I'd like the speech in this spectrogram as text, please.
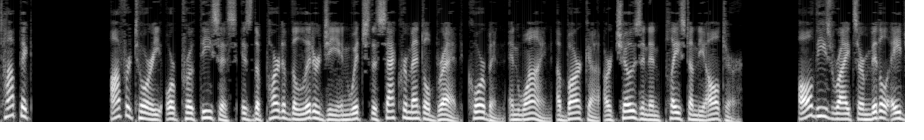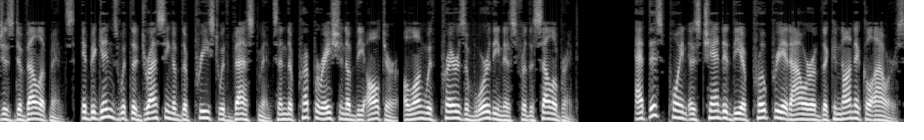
Topic: Offertory or prothesis is the part of the liturgy in which the sacramental bread korban and wine are chosen and placed on the altar. All these rites are Middle Ages developments. It begins with the dressing of the priest with vestments and the preparation of the altar, along with prayers of worthiness for the celebrant. At this point is chanted the appropriate hour of the canonical hours,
